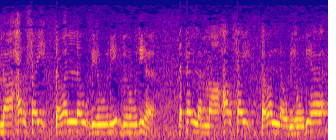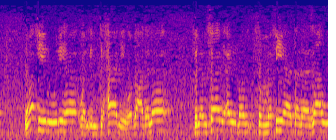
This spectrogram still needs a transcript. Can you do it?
مع حرفي تولوا بهودها. تكلم مع حرفي تولوا بهودها وفي نورها والامتحان وبعد لا. في الأمثال أيضا ثم فيها تنازعوا.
